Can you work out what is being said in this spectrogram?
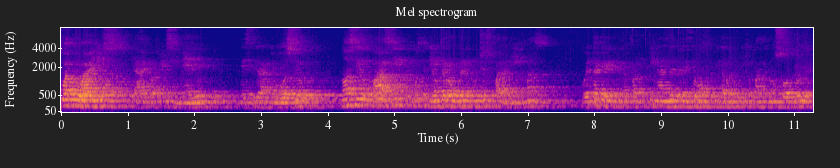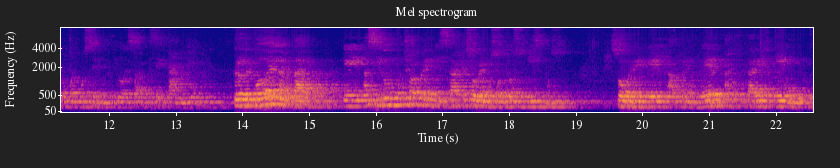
cuatro años, ya cuatro años y medio, en este gran negocio. No ha sido fácil, hemos tenido que romper muchos paradigmas. Ahorita que en la parte final del evento vamos a platicar un poquito más de nosotros, de cómo hemos sentido ese cambio. Pero te puedo adelantar que ha sido mucho aprendizaje sobre nosotros mismos, sobre el aprender a quitar el ego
